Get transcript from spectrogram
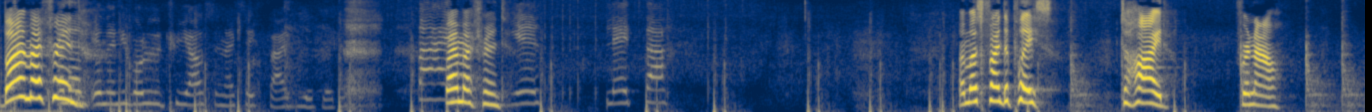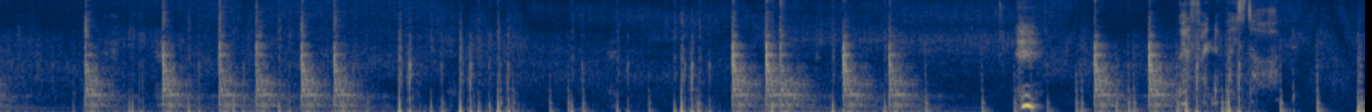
Bye, my friend. And then, and then you go to the treehouse, and I say five years later. Bye, my friend. Years later. I must find a place to hide for now. Hmm. Gotta find a place to hide.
